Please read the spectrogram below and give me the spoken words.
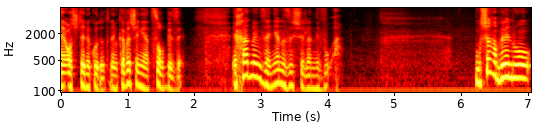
אה, עוד שתי נקודות, אני מקווה שאני אעצור בזה. אחד מהם זה העניין הזה של הנבואה. משה רבנו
